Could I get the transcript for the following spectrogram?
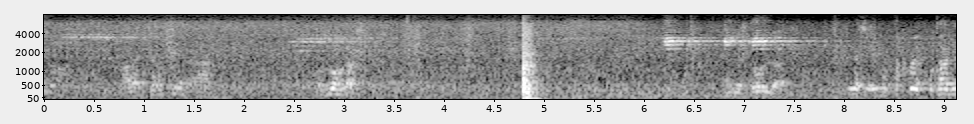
একটা হচ্ছে ডোল্ডার ডোল্ডার আছে করে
